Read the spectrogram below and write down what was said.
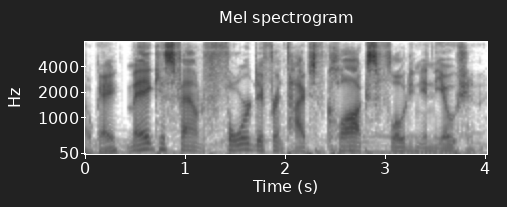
okay? Meg has found four different types of clocks floating in the ocean.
